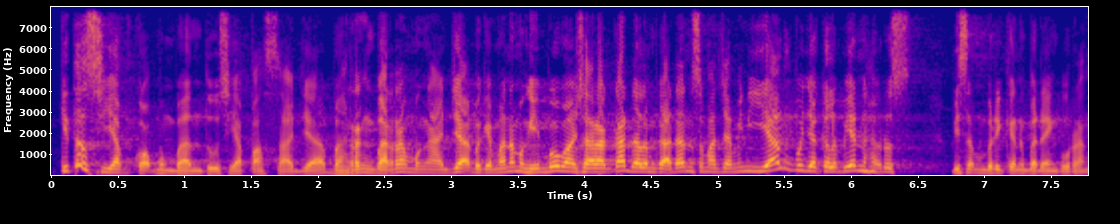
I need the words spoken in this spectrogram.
Kita siap kok membantu siapa saja, bareng-bareng mengajak bagaimana menghimbau masyarakat dalam keadaan semacam ini yang punya kelebihan harus bisa memberikan kepada yang kurang.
